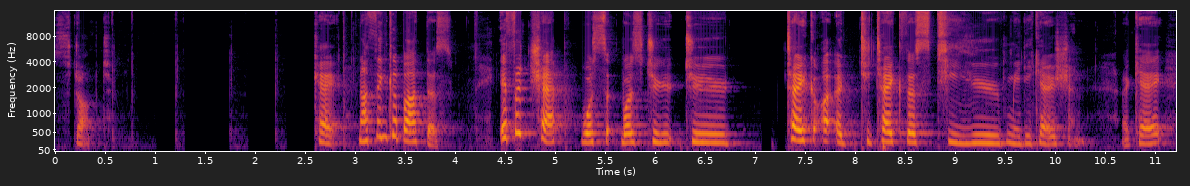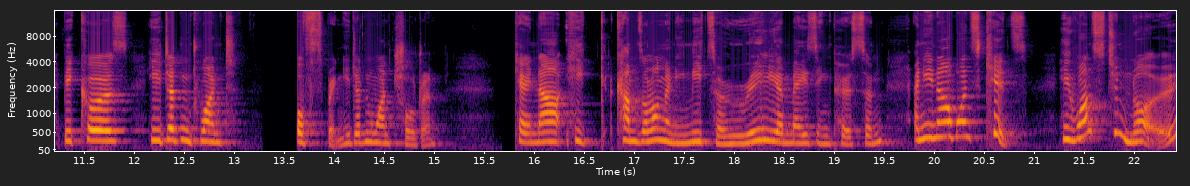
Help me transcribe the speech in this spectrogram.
stopped. Okay, now think about this. If a chap was, was to, to, take, uh, to take this TU medication, okay, because he didn't want offspring, he didn't want children. Okay, now he comes along and he meets a really amazing person and he now wants kids. He wants to know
